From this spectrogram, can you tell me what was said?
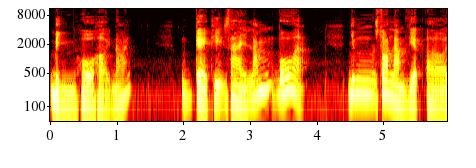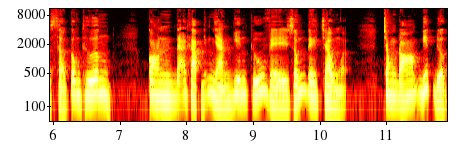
Bình hồ hởi nói. Kể thị dài lắm bố ạ. À. Nhưng do làm việc ở sở công thương, con đã gặp những nhà nghiên cứu về giống cây trồng. Trong đó biết được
